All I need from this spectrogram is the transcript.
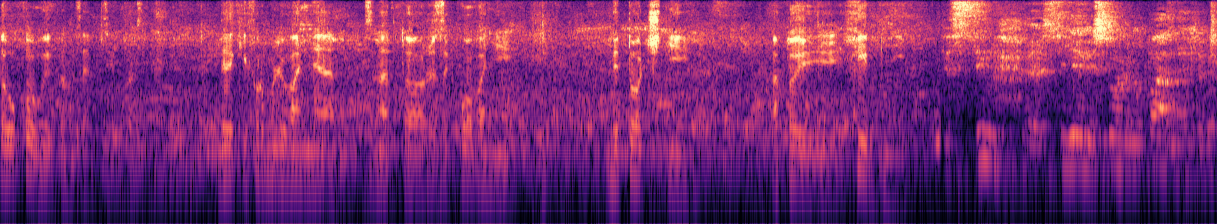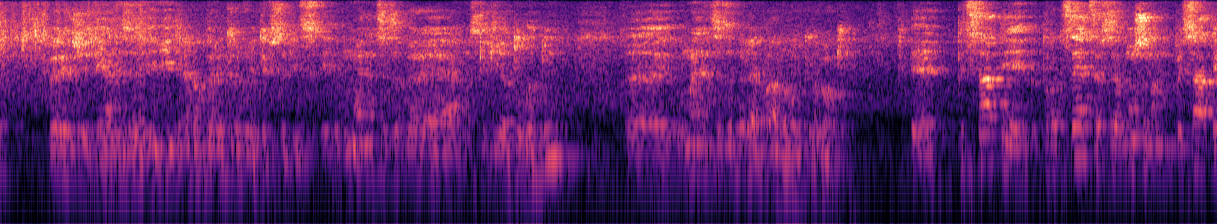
наукової концепції, власне. Деякі формулювання занадто ризиковані, неточні, а то й хибні. З цим, е, з цією історією УПА, з треба пережити. Я не знаю, її треба перетравити в собі. У мене це забере, оскільки я туготу, е, у мене це забере пару років. Е, Писати про це це все одно, що нам писати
